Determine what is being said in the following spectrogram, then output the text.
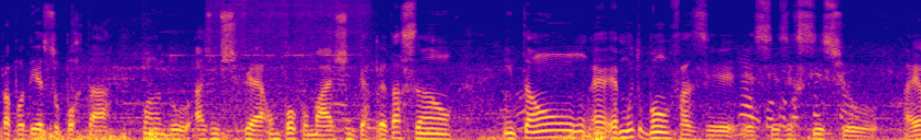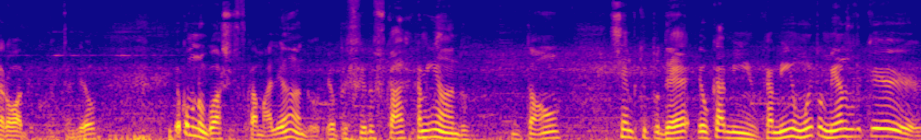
para poder suportar quando a gente tiver um pouco mais de interpretação. Então é, é muito bom fazer esse exercício aeróbico, entendeu? Eu como não gosto de ficar malhando, eu prefiro ficar caminhando. Então sempre que puder eu caminho. Caminho muito menos do que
